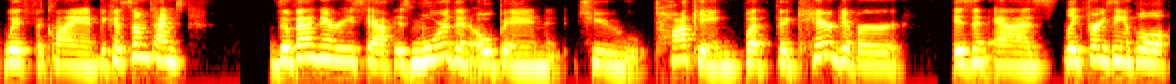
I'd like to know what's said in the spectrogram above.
with the client because sometimes the veterinary staff is more than open to talking, but the caregiver isn't as like for example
